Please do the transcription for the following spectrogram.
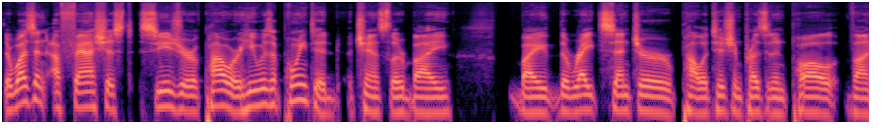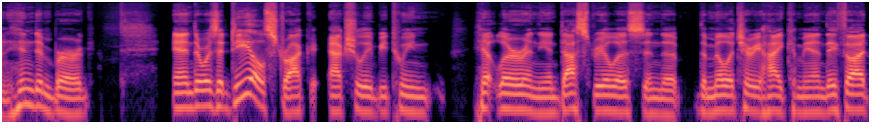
there wasn't a fascist seizure of power. He was appointed chancellor by by the right center politician President Paul von Hindenburg. And there was a deal struck actually between Hitler and the industrialists and the, the military high command. They thought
